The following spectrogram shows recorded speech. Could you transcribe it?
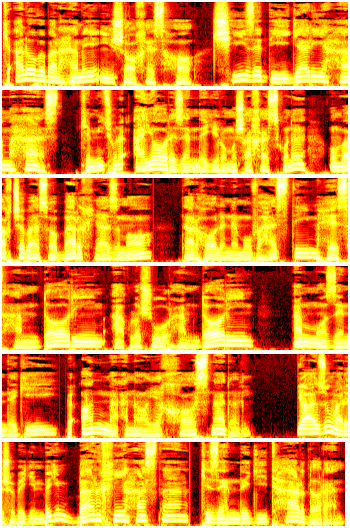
که علاوه بر همه این شاخص ها چیز دیگری هم هست که می‌تونه ایار زندگی رو مشخص کنه اون وقت چه بسا برخی از ما در حال نمو هستیم حس هم داریم عقل و شعور هم داریم اما زندگی به آن معنای خاص نداریم. یا از اون ورشو بگیم بگیم برخی هستن که زندگی تر دارن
